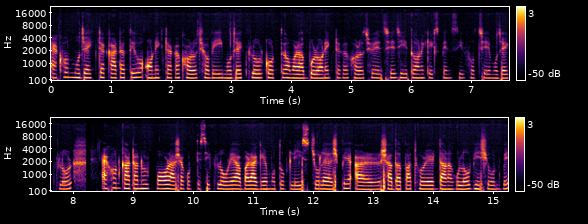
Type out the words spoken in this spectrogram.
এখন মোজাইকটা কাটাতেও অনেক টাকা খরচ হবে। এই মোজাইক ফ্লোর করতেও আমার আব্বুর অনেক টাকা খরচ হয়েছে, যেহেতু অনেক এক্সপেন্সিভ হচ্ছে মোজাইক ফ্লোর। এখন কাটানোর পর আশা করতেছি ফ্লোরে আবার আগের মতো গ্লেজ চলে আসবে আর সাদা পাথরের দানাগুলোও ভেসে উঠবে।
